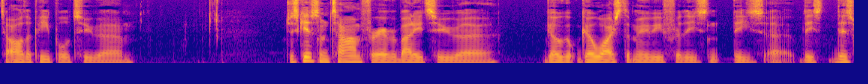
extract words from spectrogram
to all the people to um, just give some time for everybody to uh, go go watch the movie for these these uh, these this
